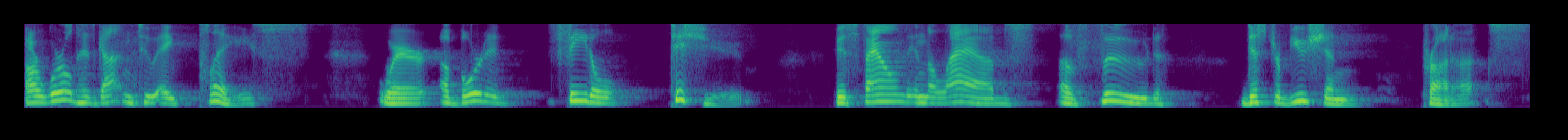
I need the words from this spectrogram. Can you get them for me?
our world has gotten to a place where aborted fetal tissue is found in the labs of food distribution products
